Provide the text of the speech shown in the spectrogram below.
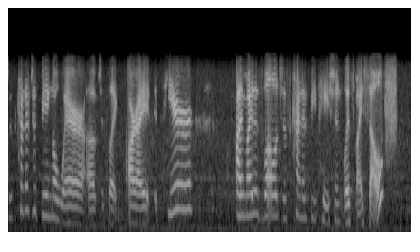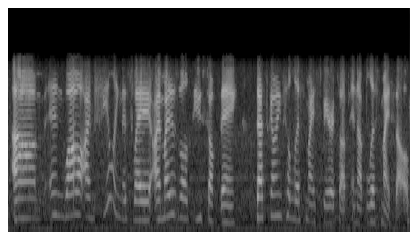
Just kind of just being aware of just like, all right, it's here. I might as well just kind of be patient with myself. Um, and while I'm feeling this way, I might as well do something that's going to lift my spirits up and uplift myself.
